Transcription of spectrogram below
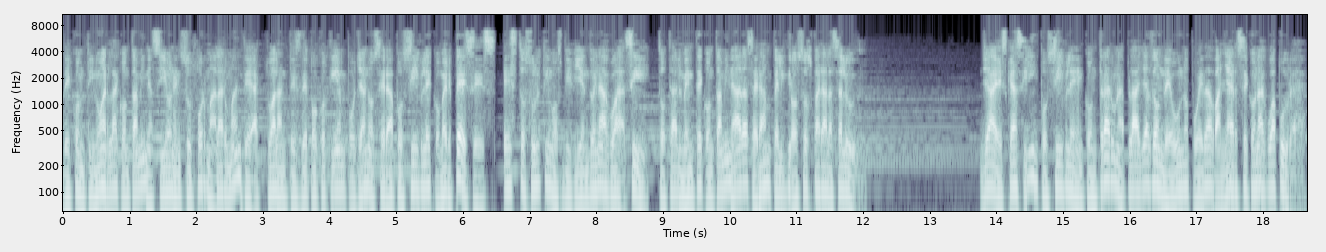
De continuar la contaminación en su forma alarmante actual antes de poco tiempo ya no será posible comer peces, estos últimos viviendo en agua así, totalmente contaminada serán peligrosos para la salud. Ya es casi imposible encontrar una playa donde uno pueda bañarse con agua pura.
